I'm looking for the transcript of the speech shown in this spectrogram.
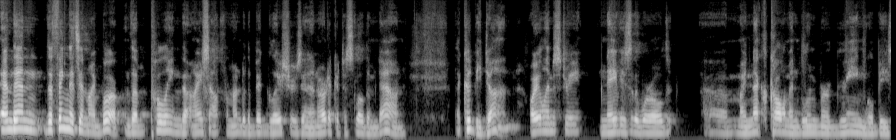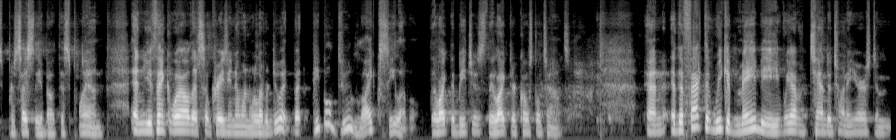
And then the thing that's in my book, the pulling the ice out from under the big glaciers in Antarctica to slow them down, that could be done. Oil industry, navies of the world. Uh, my next column in Bloomberg Green will be precisely about this plan. And you think, well, that's so crazy, no one will ever do it. But people do like sea level. They like the beaches, they like their coastal towns. And the fact that we could maybe, we have 10 to 20 years to,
